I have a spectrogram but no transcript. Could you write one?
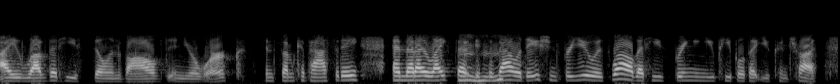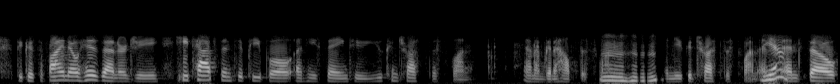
I love that he's still involved in your work in some capacity, and that I like that it's a Mhm. validation for you as well that he's bringing you people that you can trust. Because if I know his energy, he taps into people and he's saying to you, "You can trust this one, and I'm going to help this one." Mhm. and you could trust this one. And, Yeah. and so,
